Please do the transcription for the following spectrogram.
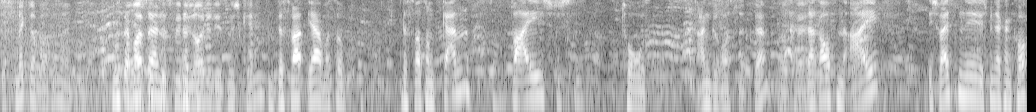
Das schmeckt aber auch immer gut. du musst Aber was vorstellen, ist das für die Leute, die es nicht kennen? das war, ja, was so, das war so ein ganz weiches Toast, angerostet, gell? Okay. Darauf ein Ei. Ich weiß nicht, ich bin ja kein Koch.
